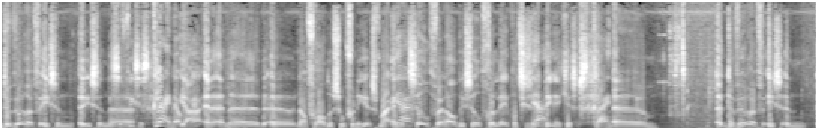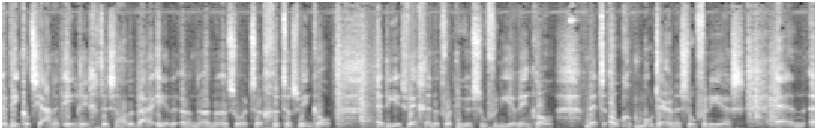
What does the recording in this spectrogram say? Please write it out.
de Wurf is een... Is een eh, is klein ook, Ja, hè? en, en eh, nou vooral de souvenirs. Maar en het zilver, hè, al die zilveren lepeltjes en dingetjes. is klein. Ehm, de Wurf is een winkeltje aan het inrichten. Ze hadden daar eerder een, een, een soort eh, gutterswinkel. En die is weg en het wordt nu een souvenirwinkel. Met ook moderne souvenirs. En eh,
